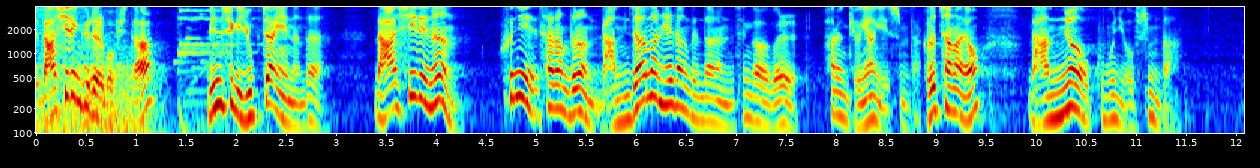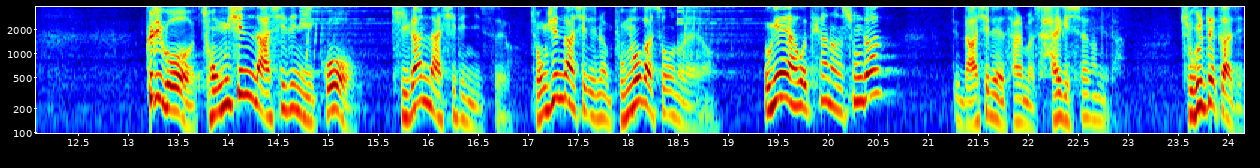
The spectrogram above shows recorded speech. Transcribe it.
나시린 규례를 봅시다. 민수기 6장에 있는데 나시린은 흔히 사람들은 남자만 해당된다는 생각을 하는 경향이 있습니다. 그렇잖아요. 남녀 구분이 없습니다. 그리고 종신 나시린이 있고 기간 나시린이 있어요. 종신 나시린은 부모가 소원을 해요. 응애하고 태어난 순간 나시린의 삶을 살기 시작합니다. 죽을 때까지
